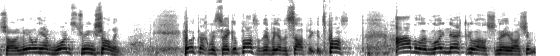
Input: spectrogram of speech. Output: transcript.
Shal, may only have one string Shalim. Hilkach Misvek possible. Therefore, you have a suffix. It's possible. Aval and loy nechtu al shnei rashim.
